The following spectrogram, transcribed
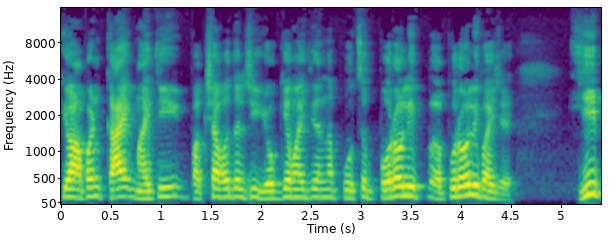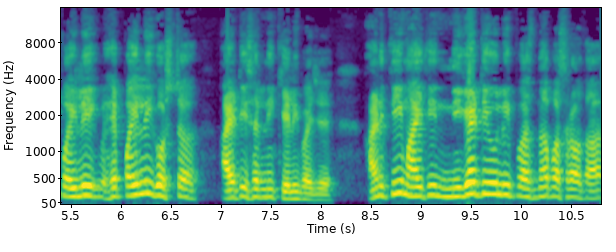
किंवा आपण काय माहिती पक्षाबद्दलची योग्य माहिती त्यांना पोच पुरवली पुरवली पाहिजे. ही पहिली हे पहिली गोष्ट आय टी सेलनी केली पाहिजे. आणि ती माहिती निगेटिव्हली पस न पसरवता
